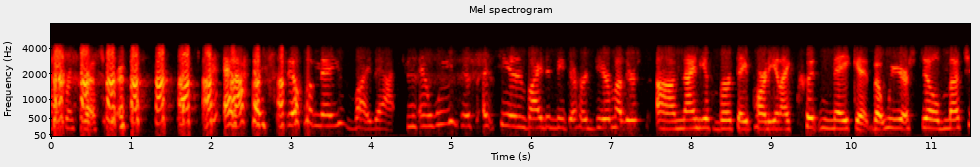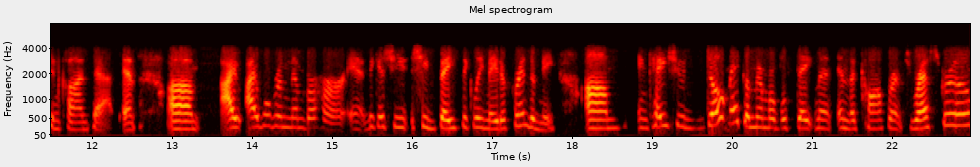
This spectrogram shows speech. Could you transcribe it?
conference restroom. and I'm still amazed by that. And we just, she had invited me to her dear mother's um, 90th birthday party, and I couldn't make it, but we are still much in contact. And um, I I will remember her and because she she basically made a friend of me. Um, in case you don't make a memorable statement in the conference restroom,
